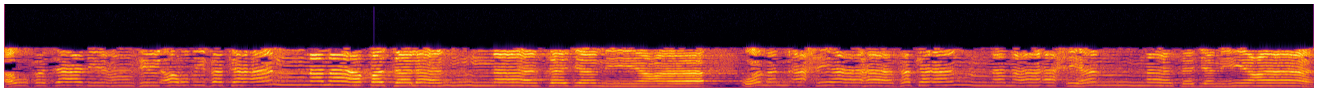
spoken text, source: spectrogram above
أو فساد في الأرض فكأنما قتل الناس جميعا ومن أحياها فكأنما أحيا الناس جميعا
